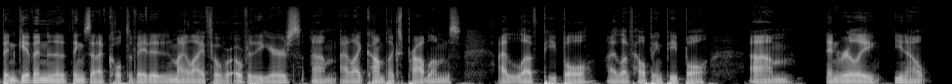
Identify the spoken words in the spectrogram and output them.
been given and the things that I've cultivated in my life over over the years. Um, I like complex problems. I love people. I love helping people. Um, and really, you know,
